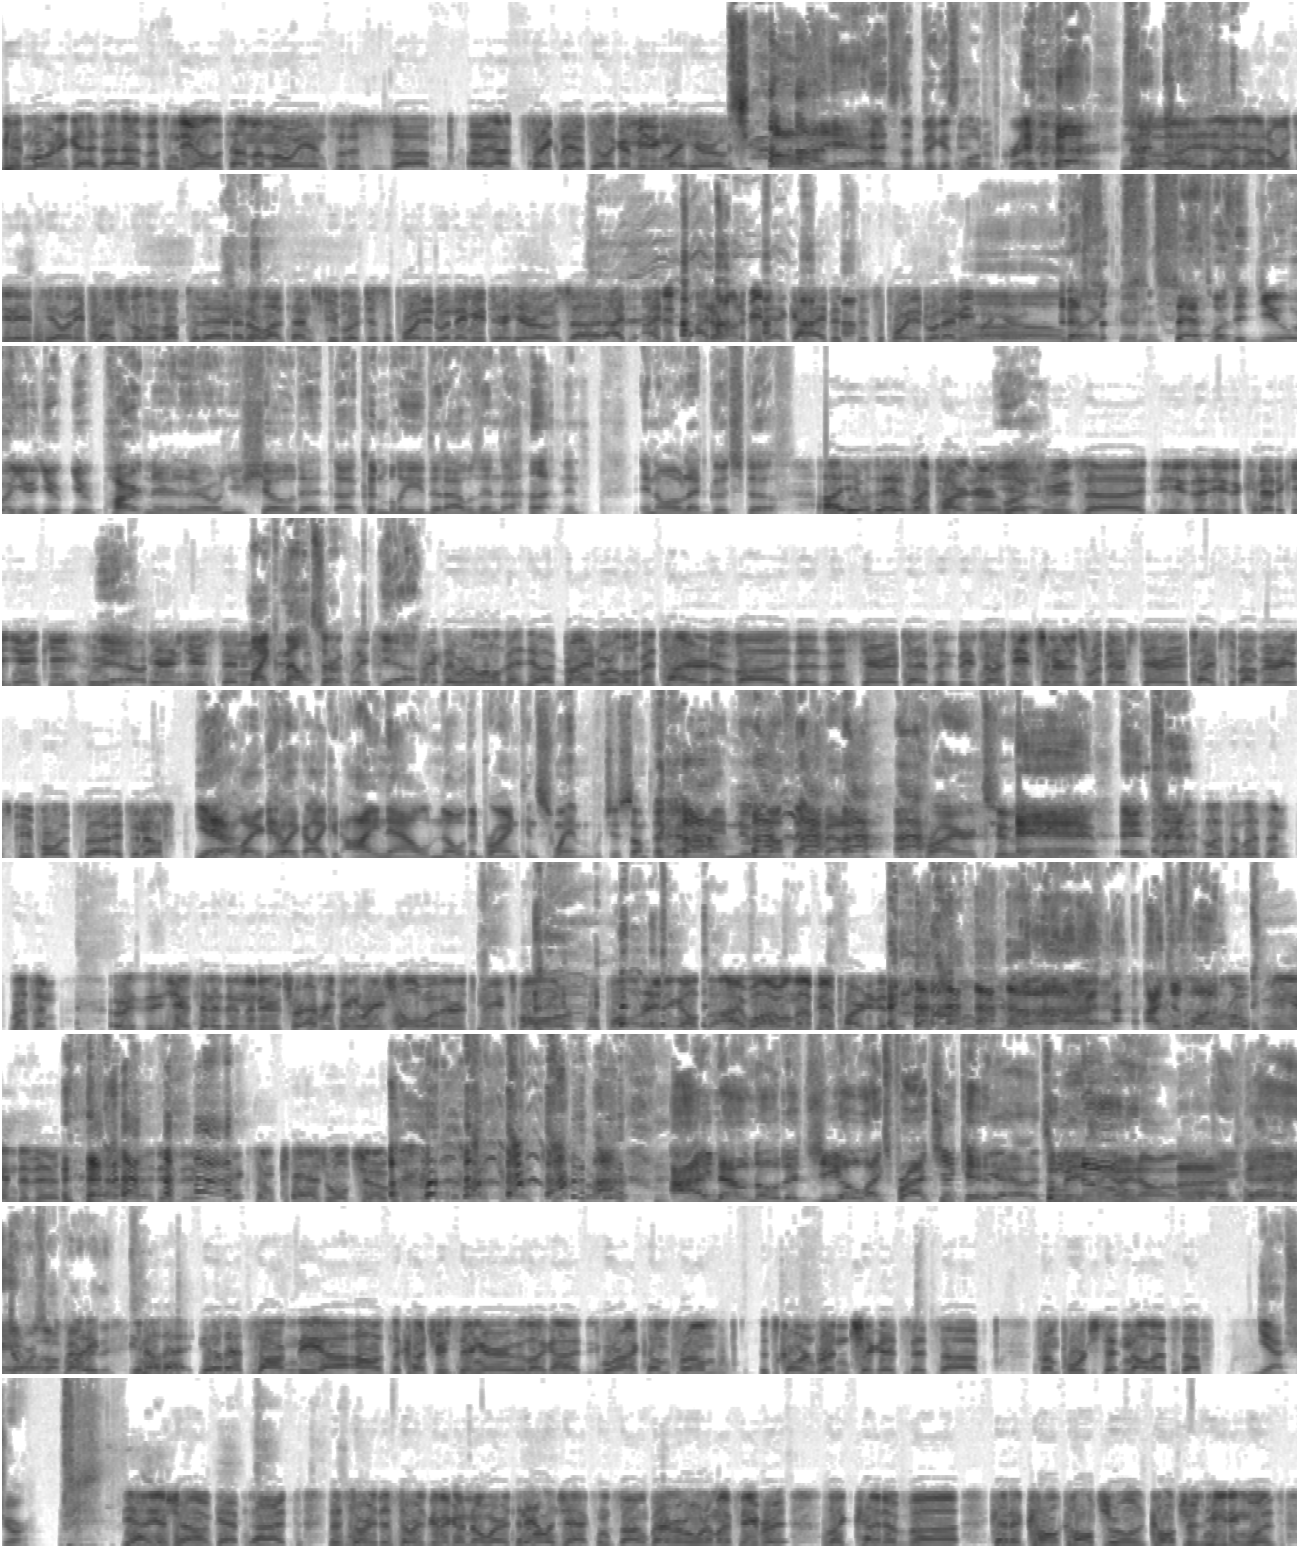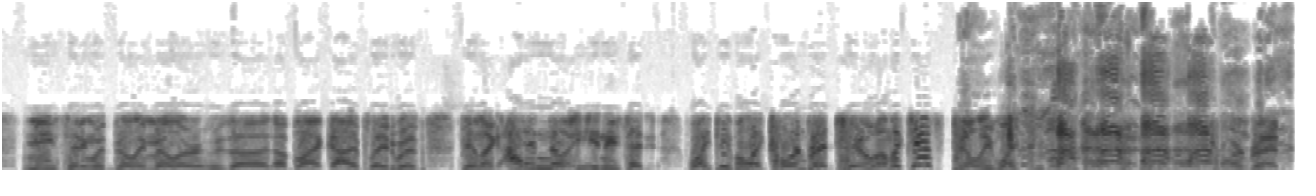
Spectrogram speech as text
Good morning, guys. I, I listen to you all the time on my way in, so this is, uh, I, I, frankly, I feel like I'm meeting my heroes. Oh yeah, That's the biggest load of crap I've ever heard. no, I, I, I don't want you to feel any pressure to live up to that. I know a lot of times people are disappointed when they meet their heroes. Uh, I, I just, I don't want to be that guy that's disappointed when I meet my heroes. Oh, Now, my S- goodness. Seth, was it you or your your, your partner there on your show that uh, couldn't believe that I was in the hunting and, and all that good stuff? Uh, it was, it was my partner. Yeah. Look, who's, uh, he's a, he's a Connecticut Yankee who's Yeah. down here in Houston. Mike he Meltzer. Frankly, Yeah. Frankly, we're a little bit, uh, Brian, we're a little bit tired of uh, the the stereotype. These these Northeasterners with their stereotypes about various people. It's uh, it's enough. Yeah, Yeah, like yeah. like I can I now know that Brian can swim, which is something that I knew nothing about prior to meeting him. and guys, listen, listen, listen. Houston is in the news for everything racial, whether it's baseball or football or anything else. I will, I will not be a party to this. At this moment. You well, I, I, I You just wanna rope me into this uh, and, and make some casual jokes and get some transcript somewhere. I now know that Geo likes fried chicken. Yeah, it's Who amazing. knew? I know. I'm I- pulling the hey. doors off Funny. everything. You know that you know that song the uh, oh it's a country singer who like uh, where I come from it's cornbread and chicken it's it's uh from porch sitting all that stuff. Yeah, sure. Yeah, yeah, sure. Okay, all right. This story, this story's gonna go nowhere. It's an Alan Jackson song, but I remember one of my favorite, like, kind of, uh, kind of cul- cultural cultures meeting was me sitting with Billy Miller, who's a, a black guy I played with, being like, I didn't know. He, and he said, white people like cornbread too. I'm like, yes, Billy, white people like cornbread. cornbread.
